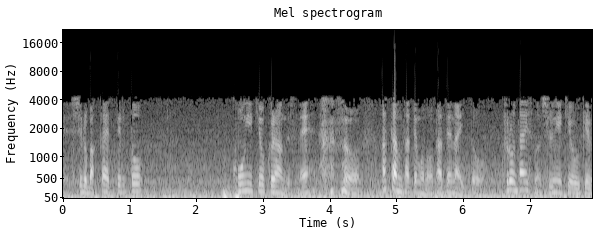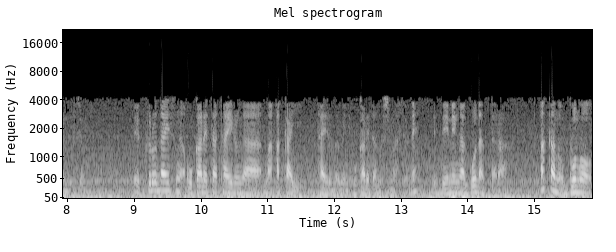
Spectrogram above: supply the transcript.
え、白ばっかりやってると攻撃を食らうんですね。赤の建物を建てないと黒ダイスの襲撃を受けるんですよ。で黒ダイスが置かれたタイルが、まあ、赤いタイルの上に置かれたとしますよね。で出目が5だったら赤の5の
